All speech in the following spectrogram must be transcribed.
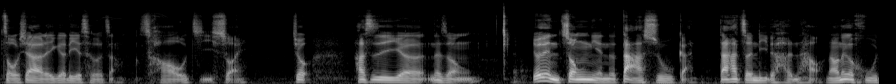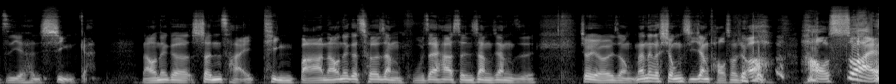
走下了一个列车长，超级帅，就他是一个那种有点中年的大叔感，但他整理的很好，然后那个胡子也很性感。然后那个身材挺拔，然后那个车长扶在他身上，这样子就有一种那那个胸肌这样跑出去，哦，好帅！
